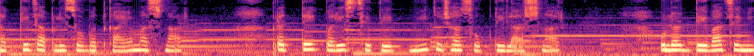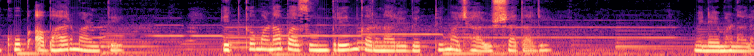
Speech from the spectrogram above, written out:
नक्कीच आपली सोबत कायम असणार. प्रत्येक परिस्थितीत मी तुझ्या सोबतीला असणार. उलट देवाचे मी खूप आभार मानते. इतकं मनापासून प्रेम करणारी व्यक्ती माझ्या आयुष्यात आली. विनय म्हणाला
